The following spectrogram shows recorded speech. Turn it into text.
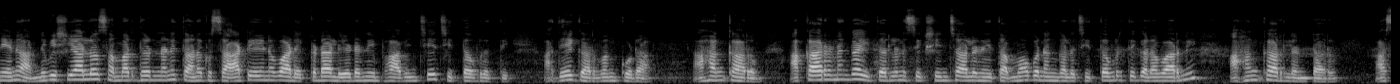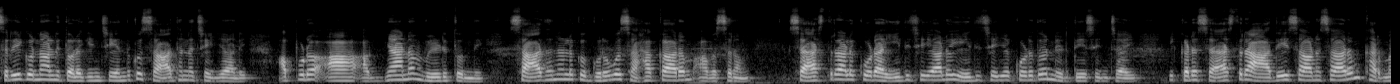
నేను అన్ని విషయాల్లో సమర్థుడినని తనకు సాటి అయిన వాడెక్కడా లేడని భావించే చిత్తవృత్తి. అదే గర్వం కూడా. అహంకారం. అకారణంగా ఇతరులను శిక్షించాలనే తమోగుణం గల చిత్తవృత్తి గలవారిని అహంకారులు అంటారు అసరీ గుణాలను తొలగించేందుకు సాధన చెయ్యాలి. అప్పుడు ఆ అజ్ఞానం వేడుతుంది. సాధనలకు గురువు సహకారం అవసరం. శాస్త్రాలు కూడా ఏది చేయాలో ఏది చేయకూడదో నిర్దేశించాయి. ఇక్కడ శాస్త్ర ఆదేశానుసారం కర్మ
